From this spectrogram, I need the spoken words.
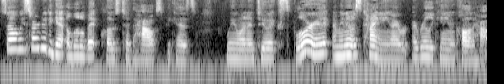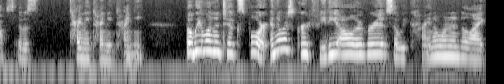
So we started to get a little bit close to the house because we wanted to explore it. I mean, it was tiny. I, I really can't even call it a house. It was tiny, tiny, tiny. But we wanted to explore. And there was graffiti all over it. So we kind of wanted to like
